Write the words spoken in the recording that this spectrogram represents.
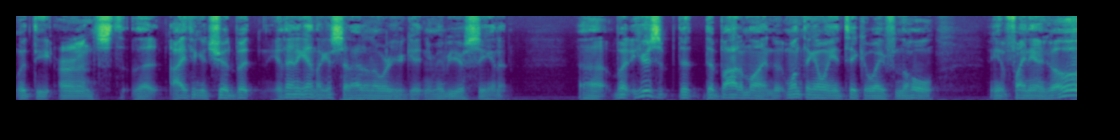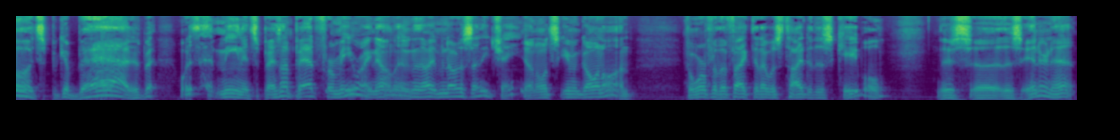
with the earnest that I think it should. But then again, like I said, I don't know where you're getting it. Maybe you're seeing it. Uh, but here's the, the bottom line. The one thing I want you to take away from the whole you know, financial, oh, it's bad. it's bad. What does that mean? It's bad. It's not bad for me right now. I don't even notice any change. I don't know what's even going on. If it weren't for the fact that I was tied to this cable, this uh, this internet,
